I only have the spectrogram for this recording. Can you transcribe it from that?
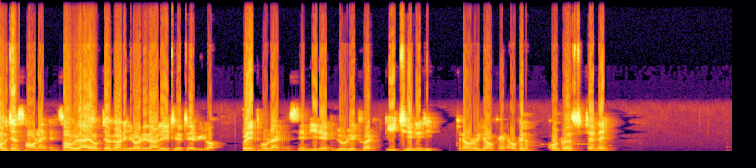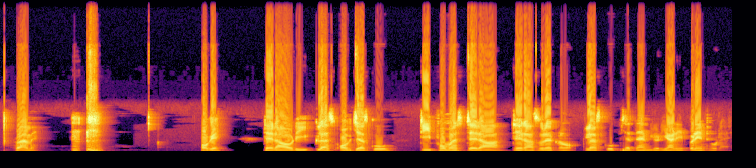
object ဆောက်လိုက်တယ်ဆောက်ပြီးတော့ i object ကနေကျွန်တော် data လေးထည့်ထည့်ပြီးတော့ print ထုတ်လိုက်တယ်အဆင်ပြေတယ်ဒီလိုလေးထွက်တယ်ဒီခြေနေထိကျွန်တော်တို့ရောက်ခဲ့တယ် okay နော် contrast generate run မယ် okay data ကိုဒီ class object ကိုဒီ format data data ဆိုတဲ့ class ကိုဖြတ်တန်းပြီးတော့ဒီကနေ print ထုတ်လိုက်တယ်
